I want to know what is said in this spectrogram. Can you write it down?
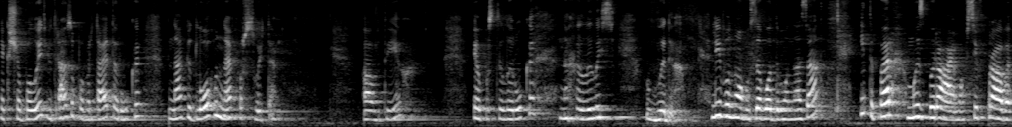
Якщо болить, відразу повертайте руки на підлогу, не форсуйте. А Вдих. І опустили руки, нахилились видих. Ліву ногу заводимо назад. І тепер ми збираємо всі вправи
